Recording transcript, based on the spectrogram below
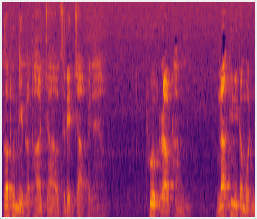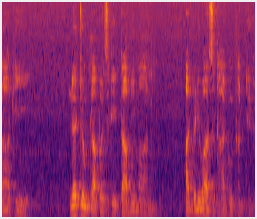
พระผู้มีพระภาคเจ้าเสด็จจากไปแล้ว พวกเราท่าน ณที่นี้ก็หมดหน้าที่ และจงกลับไปสถิตตามวิมาน อันเป็นนิวาสถานของท่านเถิด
